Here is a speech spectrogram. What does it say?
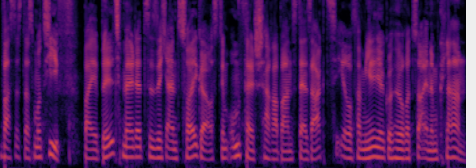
Was ist das Motiv? Bei Bild meldete sich ein Zeuge aus dem Umfeld Scharabans, der sagt, ihre Familie gehöre zu einem Clan.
